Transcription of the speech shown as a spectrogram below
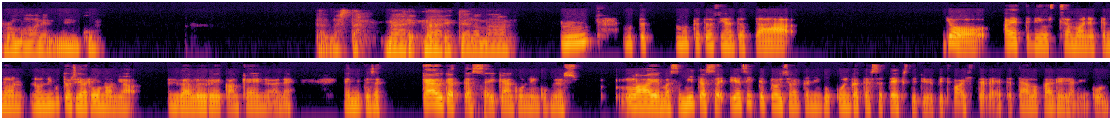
romaanin niin kuin tällaista määri, määritelmää. Mm, mutta, mutta tosiaan tota, joo, ajattelin just samoin, että ne on, ne on niin kuin tosiaan runon ja hyvän lyriikan keinoja ne, ne mitä sä käytät tässä ikään kuin, niin kuin myös laajemmassa mitassa. Ja sitten toisaalta niin kuin kuinka tässä tekstityypit vaihtelee, että täällä on välillä niin kuin,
